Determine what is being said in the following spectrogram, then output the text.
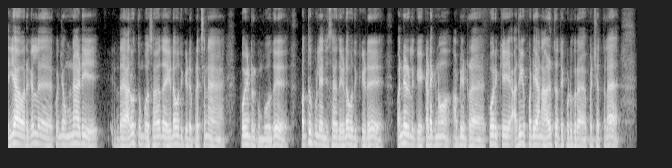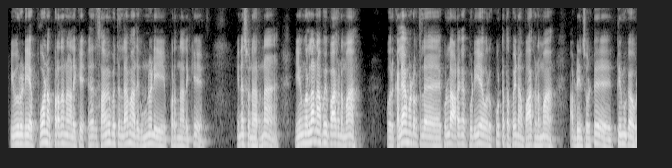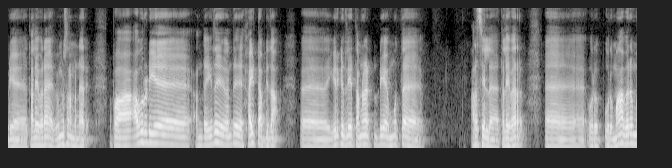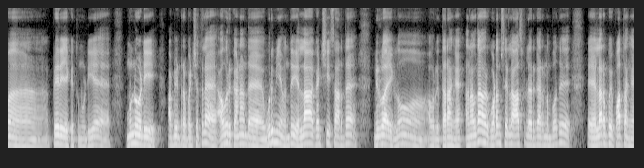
ஐயா அவர்கள் கொஞ்சம் முன்னாடி இந்த அறுபத்தொம்போது சதவீத இடஒதுக்கீடு பிரச்சனை போயின்னு இருக்கும்போது பத்து புள்ளி அஞ்சு சதவீத இடஒதுக்கீடு வன்னியர்களுக்கு கிடைக்கணும் அப்படின்ற கோரிக்கை அதிகப்படியான அழுத்தத்தை கொடுக்குற பட்சத்தில் இவருடைய போன பிறந்த நாளைக்கு அதாவது சமீபத்தில் இல்லாமல் அதுக்கு முன்னாடி பிறந்த நாளைக்கு என்ன சொன்னார்னா இவங்கெல்லாம் நான் போய் பார்க்கணுமா? ஒரு கல்யாண மண்டபத்துலக்குள்ளே அடங்கக்கூடிய ஒரு கூட்டத்தை போய் நான் பார்க்கணுமா? அப்படின்னு சொல்லிட்டு திமுகவுடைய தலைவரை விமர்சனம் பண்ணார். அப்போ அவருடைய அந்த இது வந்து ஹைட் அப்படி தான் இருக்கிறதுலே தமிழ்நாட்டினுடைய மூத்த அரசியல் தலைவர் ஒரு ஒரு மாபெரும் பேர் இயக்கத்தினுடைய முன்னோடி அப்படின்ற பட்சத்தில் அவருக்கான அந்த உரிமையை வந்து எல்லா கட்சி சார்ந்த நிர்வாகிகளும் அவருக்கு தராங்க. அதனால தான் அவருக்கு உடம்பு சரியில்லை ஹாஸ்பிட்டலில் இருக்காருன்னும் போது எல்லோரும் போய் பார்த்தாங்க.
